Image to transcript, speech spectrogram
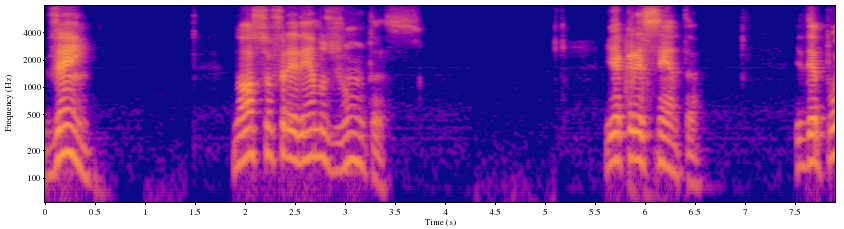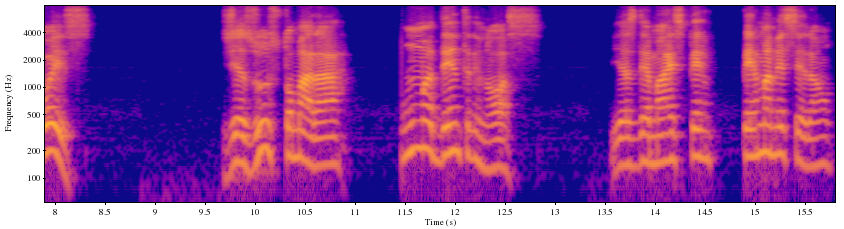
Vem, nós sofreremos juntas. E acrescenta: e depois Jesus tomará uma dentre nós, e as demais per permanecerão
